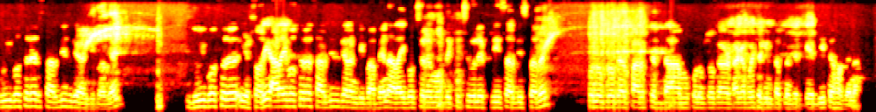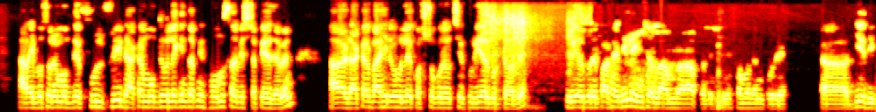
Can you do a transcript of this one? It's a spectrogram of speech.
দুই বছরের সার্ভিস গ্যারান্টি পাবেন। দুই বছরের সরি আড়াই বছরের সার্ভিস গ্যারান্টি পাবেন। আড়াই বছরের মধ্যে কিছু হলে ফ্রি সার্ভিস পাবেন। কোনো প্রকার পার্সের দাম, কোনো প্রকার টাকা পয়সা কিন্তু আপনাদেরকে দিতে হবে না। আড়াই বছরের মধ্যে ফুল ফ্রি ঢাকার মধ্যে হলে কিন্তু আপনি হোম সার্ভিসটা পেয়ে যাবেন। আর ঢাকার বাইরে হলে কষ্ট করে হচ্ছে কুরিয়ার করতে হবে। কুরিয়ার করে পাঠিয়ে দিলে ইনশাল্লাহ আমরা আপনাদেরকে সমাধান করে দিয়ে দিব।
